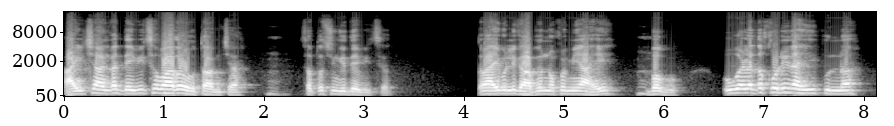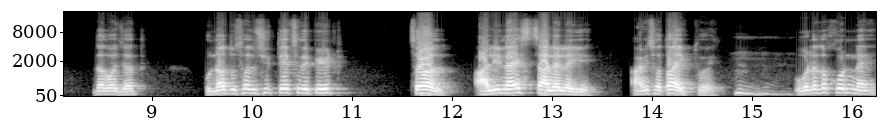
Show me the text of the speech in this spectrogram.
आईच्या अंगात देवीचं वारं होतं आमच्या. सप्तशृंगी देवीचं. तर आई बोलली घाबरू नको मी आहे. बघू. उघडला तर कोणी नाही पुन्हा दरवाजात पुन्हा दुसऱ्या दिवशी तेच रिपीट चल आली नाहीस चालायला ये. आम्ही स्वतः ऐकतोय. उघडलं तर कोण नाही.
